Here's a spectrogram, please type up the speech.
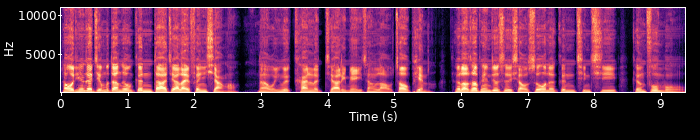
那我今天在节目当中跟大家来分享哦，那我因为看了家里面一张老照片哦，这个老照片就是小时候呢跟亲戚、跟父母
